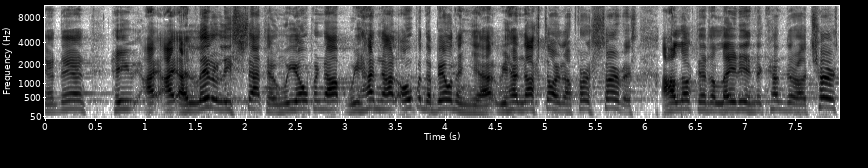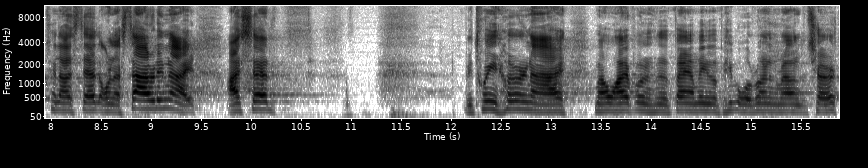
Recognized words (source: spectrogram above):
and then he, I, I, literally sat there, and we opened up. We had not opened the building yet. We had not started our first service. I looked at a lady to come to our church, and I said, on a Saturday night, I said, between her and I, my wife was in the family, the people were running around the church,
